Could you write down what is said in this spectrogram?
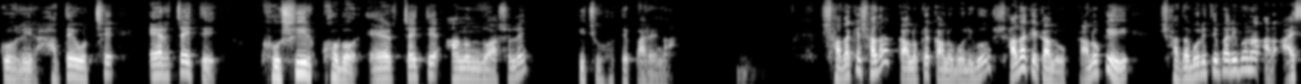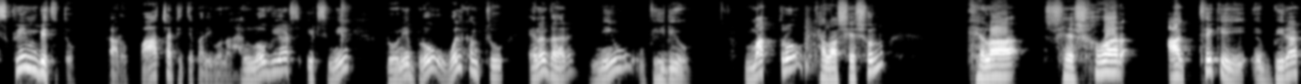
কোহলির হাতে উঠছে। এর চাইতে খুশির খবর, এর চাইতে আনন্দ আসলে কিছু হতে পারে না। সাদাকে সাদা, কালোকে কালো বলিব। সাদাকে কালো কালোকে সাদা বলিতে পারিব না আর আইসক্রিম ব্যতীত কারও পা চাটিতে পারিব না। Hello viewers it's me Roni bro welcome to another new video মাত্র খেলা শেষ হলো। খেলা শেষ হওয়ার আগ থেকেই বিরাট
